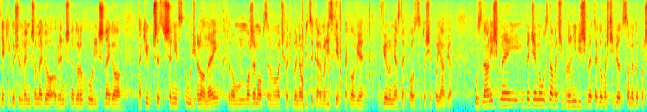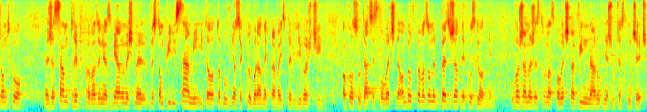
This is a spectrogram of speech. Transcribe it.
jakiegoś ograniczonego, ograniczonego ruchu ulicznego, takiej przestrzeni współdzielonej, którą możemy obserwować choćby na ulicy Karmelickiej w Krakowie, w wielu miastach w Polsce to się pojawia. Uznaliśmy i będziemy uznawać i broniliśmy tego właściwie od samego początku, że sam tryb wprowadzenia zmian, myśmy wystąpili sami i to, to był wniosek Klubu Radnych Prawa i Sprawiedliwości o konsultacje społeczne. On był wprowadzony bez żadnych uzgodnień. Uważamy, że strona społeczna winna również uczestniczyć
